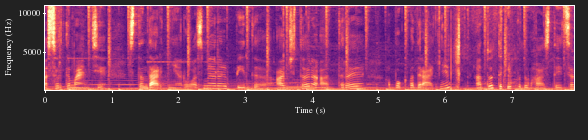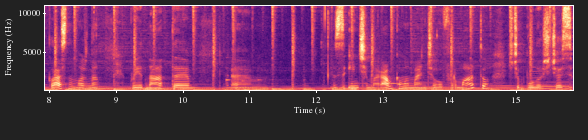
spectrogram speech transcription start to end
асортименті стандартні розміри під А4, А3 або квадратні. А тут такий подовгастий. Це класно можна поєднати. З іншими рамками меншого формату, щоб було щось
